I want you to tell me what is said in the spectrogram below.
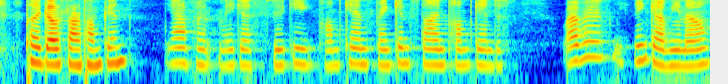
Put a ghost on a pumpkin? Yeah, put, make a spooky pumpkin, Frankenstein pumpkin, just whatever you think of, you know.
